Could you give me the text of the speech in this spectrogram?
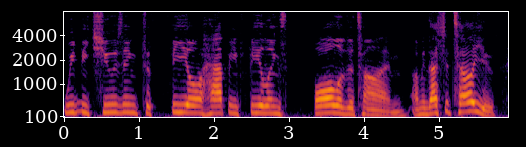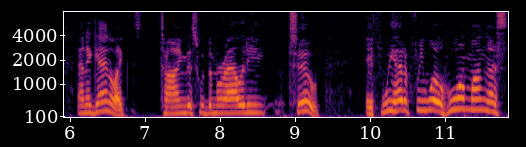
we'd be choosing to feel happy feelings all of the time. I mean, that should tell you. And again, like tying this with the morality too. If we had a free will, who among us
